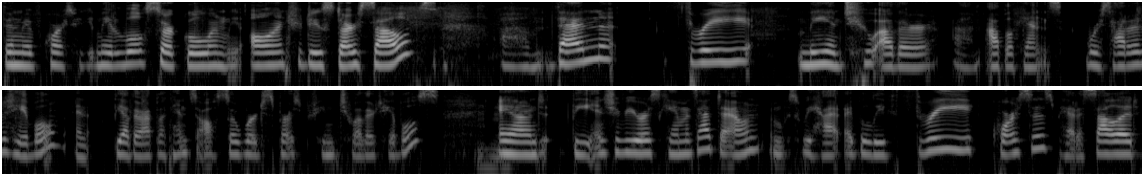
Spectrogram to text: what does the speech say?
Then we, of course we made a little circle and we all introduced ourselves. Um, then three, me and two other um, applicants were sat at a table, and the other applicants also were dispersed between two other tables. Mhm. And the interviewers came and sat down. And so we had, I believe, three courses. We had a salad,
